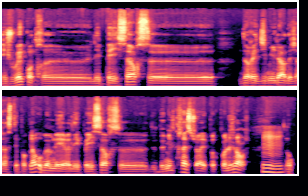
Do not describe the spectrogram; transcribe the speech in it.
et jouer contre les Pacers de Reggie Miller déjà à cette époque-là, ou même les, les Pacers de 2013, tu vois, à l'époque Paul George. Mhm. Donc,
